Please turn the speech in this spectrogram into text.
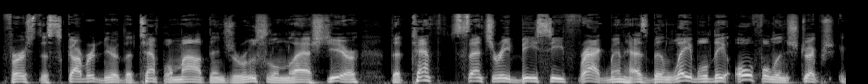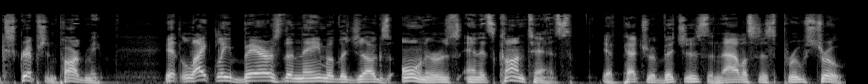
First discovered near the Temple Mount in Jerusalem last year, the 10th century BC fragment has been labeled the Ophel inscription, pardon me. It likely bears the name of the jug's owners and its contents. If Petrovich's analysis proves true,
